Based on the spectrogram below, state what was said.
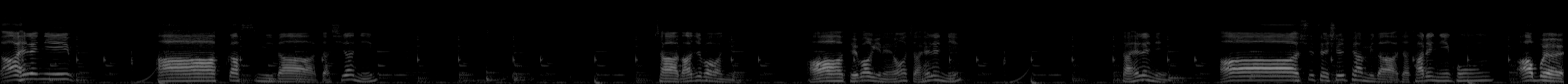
아 헬렌님. 아 아깝습니다. 자 시아님 자 나즈바바님. 아 대박이네요. 자 헬렌님. 자 헬렌님. 아 슛에 실패합니다. 자 다리님 공아 뭐야.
